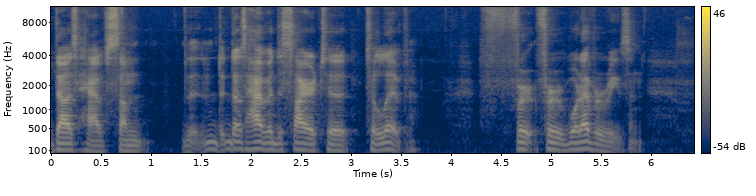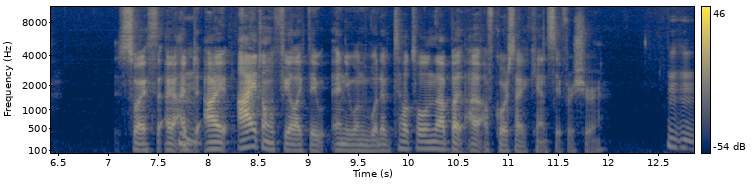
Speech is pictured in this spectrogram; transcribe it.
does have some, does have a desire to to live, for for whatever reason. So I, th- I, I, hmm. I, I don't feel like they anyone would have told him that, but I, of course I can't say for sure. Mm-hmm.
